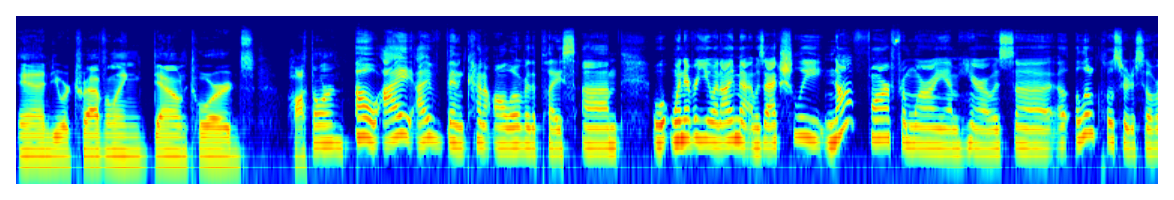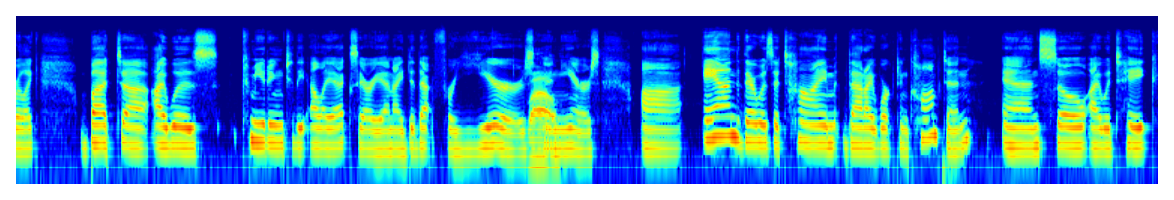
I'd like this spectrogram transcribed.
and you were traveling down towards Hawthorne. Oh, I, I've been kind of all over the place. Um, w- whenever you and I met, I was actually not far from where I am here. I was uh, a, a little closer to Silver Lake, but uh, I was commuting to the LAX area, and I did that for years Wow. and years. Uh, and there was a time that I worked in Compton. And so I would take,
